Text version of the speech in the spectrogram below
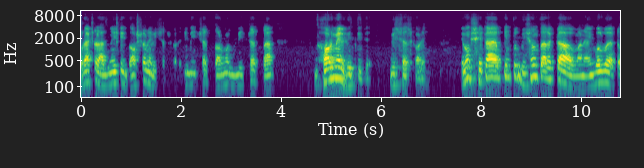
ওরা একটা রাজনৈতিক দর্শনে বিশ্বাস করে। যে বিশ্বাস ধর্ম বিশ্বাসটা ধর্মের ভিত্তিতে বিশ্বাস করে। এবং সেটা কিন্তু ভীষণ তার একটা মানে আমি বলব একটা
